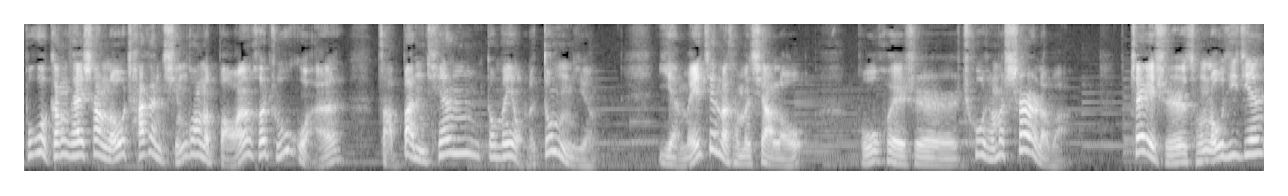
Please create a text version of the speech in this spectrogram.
不过刚才上楼查看情况的保安和主管咋半天都没有了动静，也没见到他们下楼，不会是出什么事儿了吧？这时，从楼梯间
